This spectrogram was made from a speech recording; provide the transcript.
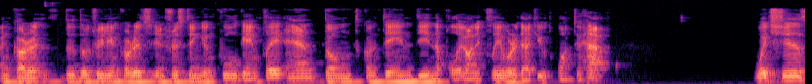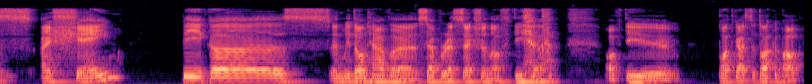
encourage don't really encourage interesting and cool gameplay and don't contain the Napoleonic flavor that you'd want to have. Which is a shame because and we don't have a separate section of the of the podcast to talk about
